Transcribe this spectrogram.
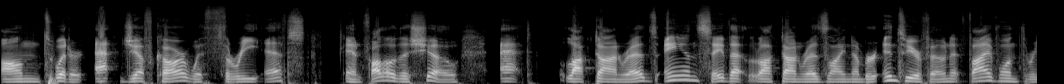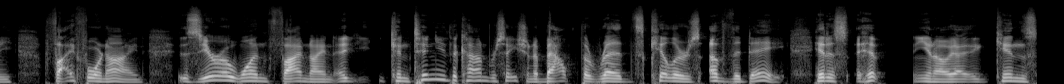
on Twitter at Jeff Carr with three F's and follow the show at Locked On Reds and save that Locked On Reds line number into your phone at 513 549 0159. Uh, continue the conversation about the Reds killers of the day. Hit us, hit, you know, uh, Ken's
